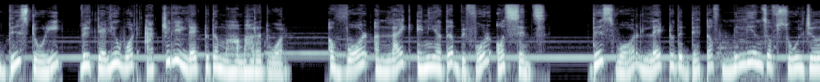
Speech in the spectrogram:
This story will tell you what actually led to the Mahabharat war, a war unlike any other before or since. This war led to the death of millions of soldiers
